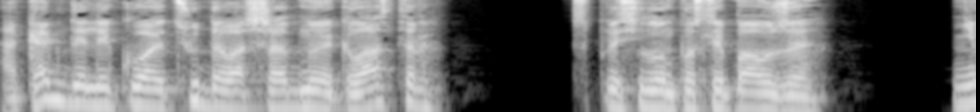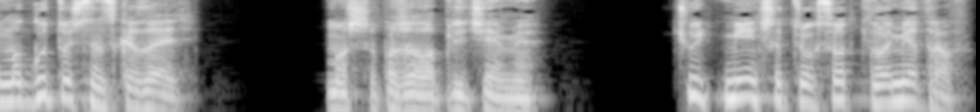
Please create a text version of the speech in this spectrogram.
«А как далеко отсюда ваш родной кластер?» — спросил он после паузы. «Не могу точно сказать», — Маша пожала плечами. «Чуть меньше трехсот километров».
